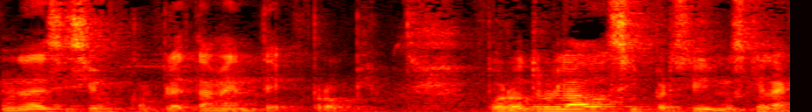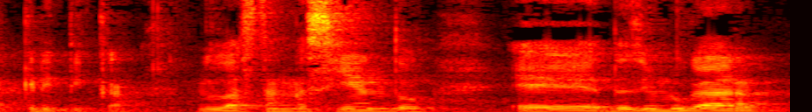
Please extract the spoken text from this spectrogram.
una decisión completamente propia. Por otro lado, si percibimos que la crítica nos la están haciendo eh, desde un lugar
